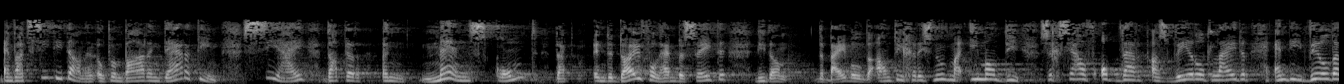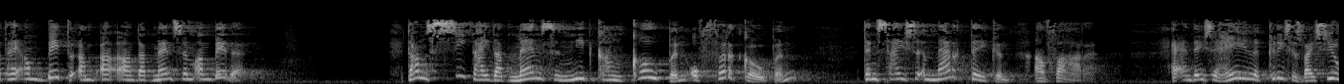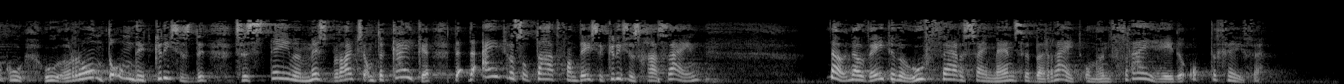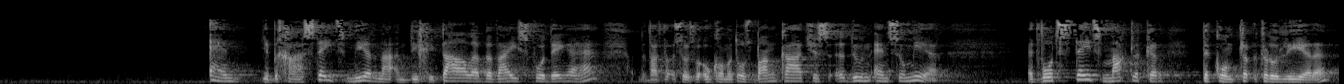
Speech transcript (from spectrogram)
En wat ziet hij dan in openbaring 13? Zie hij dat er een mens komt, dat in de duivel hem bezeten, die dan de Bijbel de antichrist noemt, maar iemand die zichzelf opwerpt als wereldleider en die wil dat hij aanbidt, aan, aan, dat mensen hem aanbidden. Dan ziet hij dat mensen niet kan kopen of verkopen, tenzij ze een merkteken aanvaren. En deze hele crisis, wij zien ook hoe, hoe rondom dit crisis de systemen misbruikt zijn om te kijken. De eindresultaat van deze crisis gaat zijn. Nou, nou weten we hoe ver zijn mensen bereid om hun vrijheden op te geven. En je gaat steeds meer naar een digitale bewijs voor dingen, hè? Wat, zoals we ook al met ons bankkaartjes eh, doen en zo meer. Het wordt steeds makkelijker te controleren.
